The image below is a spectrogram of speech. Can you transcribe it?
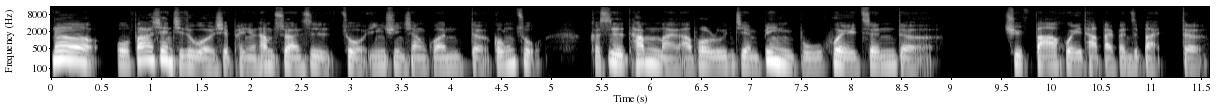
那我发现，其实我有些朋友，他们虽然是做音讯相关的工作，可是他们买了 Apple 录音键，并不会真的去发挥它百分之百的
